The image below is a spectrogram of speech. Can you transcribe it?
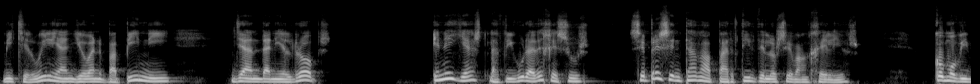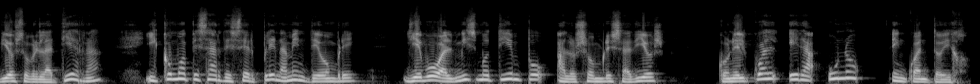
Michel William, Giovanni Papini, Jean Daniel Robs. En ellas la figura de Jesús se presentaba a partir de los Evangelios, cómo vivió sobre la tierra y cómo a pesar de ser plenamente hombre, llevó al mismo tiempo a los hombres a Dios, con el cual era uno en cuanto hijo.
